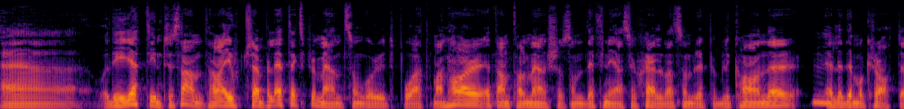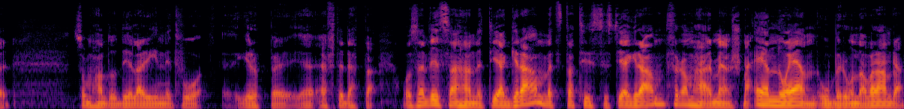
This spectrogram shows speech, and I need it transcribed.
Eh, och det är jätteintressant. Han har gjort till exempel ett experiment som går ut på att man har ett antal människor som definierar sig själva som republikaner eller demokrater som han då delar in i två grupper eh, efter detta. Och sen visar han ett diagram, ett statistiskt diagram för de här människorna, en och en, oberoende av varandra.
